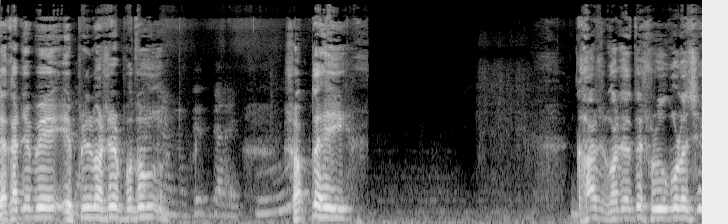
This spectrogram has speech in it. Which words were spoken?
দেখা যাবে এপ্রিল মাসের প্রথম সপ্তাহেই ঘাস গজাতে শুরু করেছে।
